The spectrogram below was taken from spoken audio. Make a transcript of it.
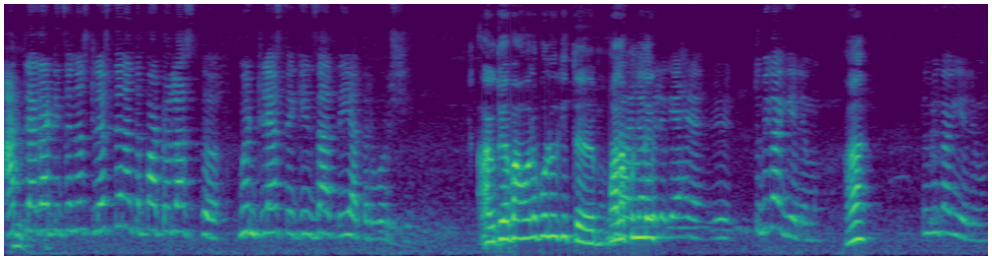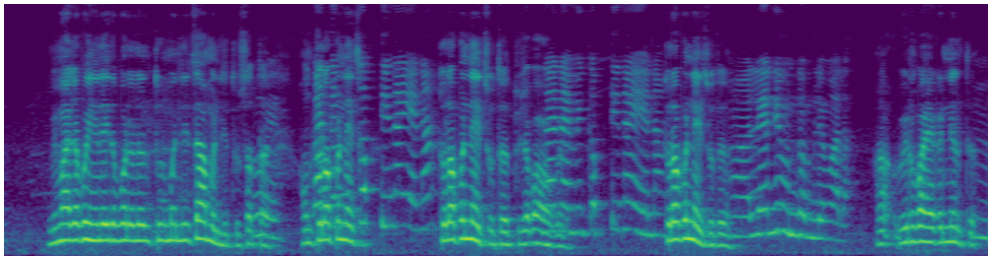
आतल्या गाठीचं नसले असते ना तर पाठवलं असतं. म्हंटले असते की जाते या तर वर्षी. अगं तुझ्या भावाला बोलू की तर मला पण भावाला लय बोलले की, "हे, हे, तुम्ही काय गेले मग? हा? तुम्ही काय गेले मग? मी माझ्या बहिणीला इथं बोलवलं तू म्हणली जा म्हणली तू स्वतः होय. आणि तुला पण मी न्यायचं कपटी नाहीये ना. तुला पण न्यायचं होतं तुझ्या नाही भावाकडे. नाही मी कपटी नाहीये ना. तुला पण न्यायचं होतं? हा, लय नेऊन दमले मला. हा विनोबायाकडे नेलतं. हम्म.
